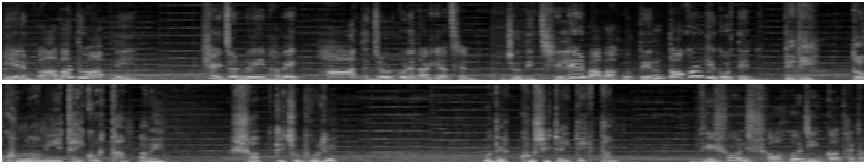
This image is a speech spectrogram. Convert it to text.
মেয়ের বাবা তো আপনি। সেই জন্য এইভাবে হাত জোর করে দাঁড়িয়ে আছেন। যদি ছেলের বাবা হতেন, তখন কি করতেন? দিদি, তখনও আমি এটাই করতাম। আমি সব কিছু ভুলে ওদের খুশিটাই দেখতাম। ভীষণ সহজ এই কথাটা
